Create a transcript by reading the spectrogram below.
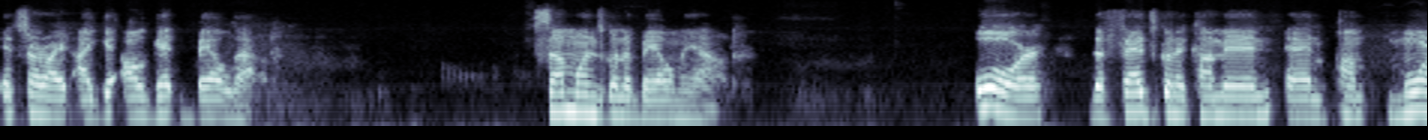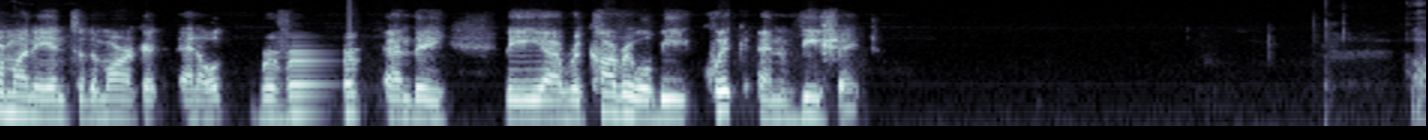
it's all right, I get, I'll get bailed out. Someone's going to bail me out. Or the Fed's going to come in and pump more money into the market, and it'll revert, and the the uh, recovery will be quick and V-shaped. Uh,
